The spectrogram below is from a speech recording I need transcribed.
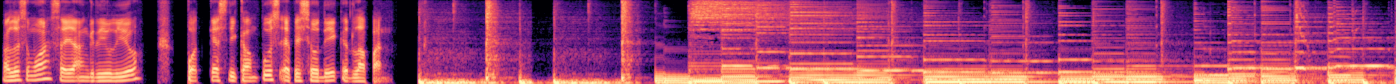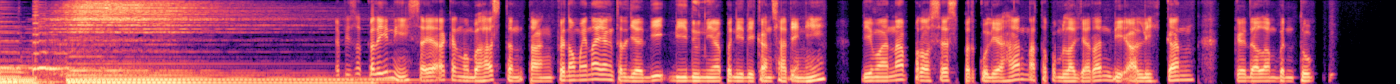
Halo semua, saya Anggri Yulio, podcast di kampus episode ke-8. Episode kali ini saya akan membahas tentang fenomena yang terjadi di dunia pendidikan saat ini, di mana proses perkuliahan atau pembelajaran dialihkan ke dalam bentuk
